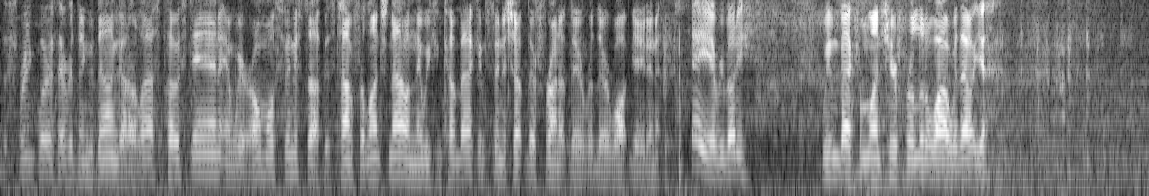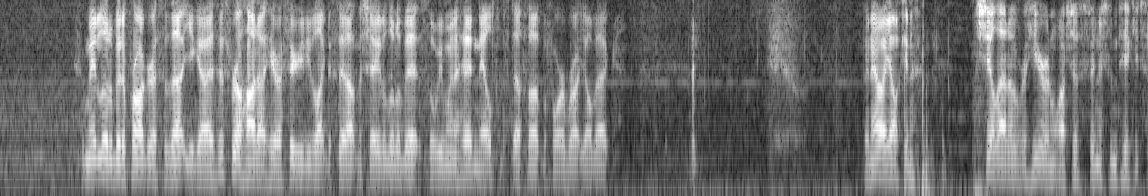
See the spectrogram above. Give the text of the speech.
The sprinklers, everything's done. Got our last post in, and we're almost finished up. It's time for lunch now, and then we can come back and finish up their front up there with their walk gate in it. Hey, everybody. We've been back from lunch here for a little while without you. We made a little bit of progress without you guys. It's real hot out here. I figured you'd like to sit out in the shade a little bit, so we went ahead and nailed some stuff up before I brought y'all back. But now y'all can chill out over here and watch us finish some pickets.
